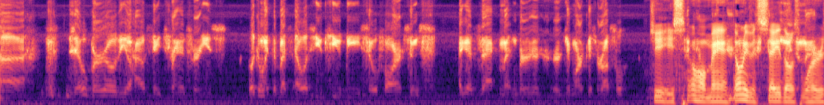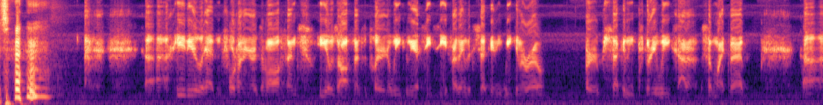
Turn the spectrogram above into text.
Uh, Joe Burrow, the Ohio State transfer, he's looking like the best LSU QB so far since I guess Zach Mettenberger or Jamarcus Russell. Jeez. Oh man, don't even say those words. Uh, he nearly had 400 yards of offense. He was offensive player of the week in the SEC for I think the second week in a row, or second three weeks. I don't know, something like that. Uh,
